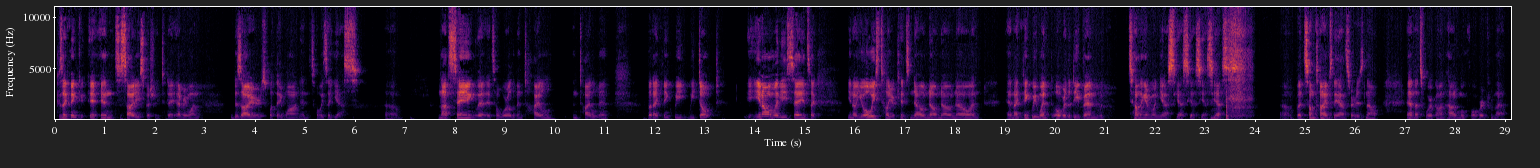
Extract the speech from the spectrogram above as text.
Because I think in society, especially today, everyone desires what they want, and it's always a yes. Um, I'm not saying that it's a world of entitled entitlement, but I think we we don't. You know, when you say it's like, you know, you always tell your kids no, no, no, no, and and I think we went over the deep end with telling everyone yes, yes, yes, yes, yes. um, but sometimes the answer is no, and let's work on how to move forward from that.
